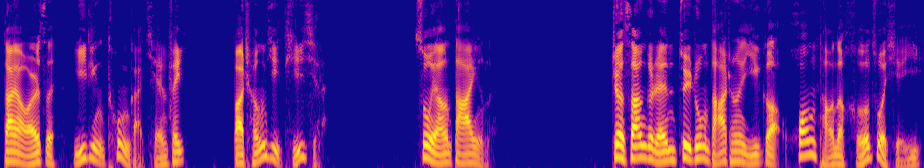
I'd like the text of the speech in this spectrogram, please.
但要儿子一定痛改前非，把成绩提起来。宋阳答应了。这三个人最终达成了一个荒唐的合作协议：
